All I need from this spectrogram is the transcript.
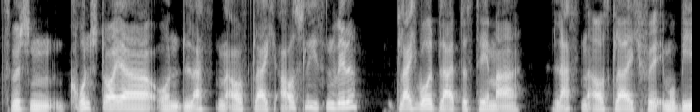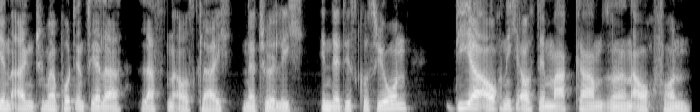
zwischen Grundsteuer und Lastenausgleich ausschließen will. Gleichwohl bleibt das Thema Lastenausgleich für Immobilieneigentümer potenzieller Lastenausgleich natürlich in der Diskussion, die ja auch nicht aus dem Markt kam, sondern auch von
